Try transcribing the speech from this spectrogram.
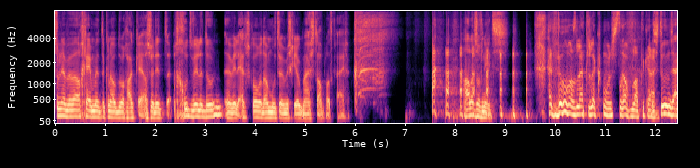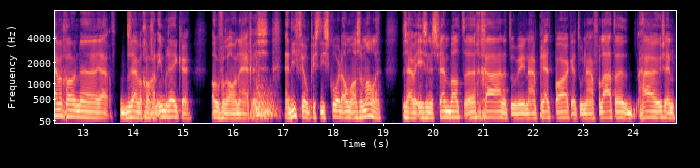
toen hebben we wel op een gegeven moment de knoop doorgehakt. Als we dit goed willen doen en we willen echt scoren, dan moeten we misschien ook maar een strafblad krijgen. Alles of niets. Het doel was letterlijk om een strafblad te krijgen. Dus toen zijn we gewoon, uh, ja, toen zijn we gewoon gaan inbreken. Overal en ergens. En die filmpjes die scoorden allemaal als een malle. Toen zijn we eerst in een zwembad uh, gegaan. En toen weer naar een pretpark. En toen naar een verlaten huis. En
